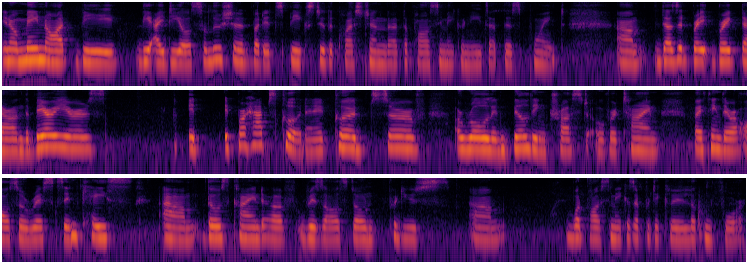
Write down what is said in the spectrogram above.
you know, may not be the ideal solution, but it speaks to the question that the policymaker needs at this point. Um, does it break, break down the barriers? It, it perhaps could, and it could serve a role in building trust over time. But I think there are also risks in case um, those kind of results don't produce um, what policymakers are particularly looking for.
